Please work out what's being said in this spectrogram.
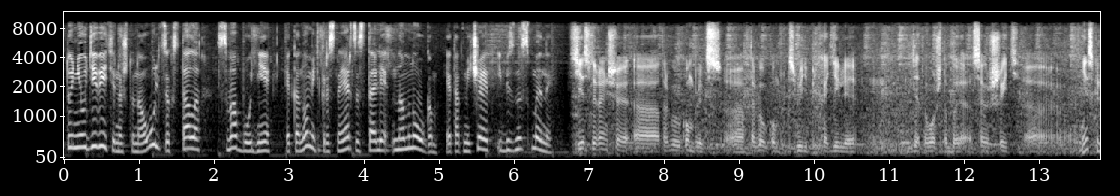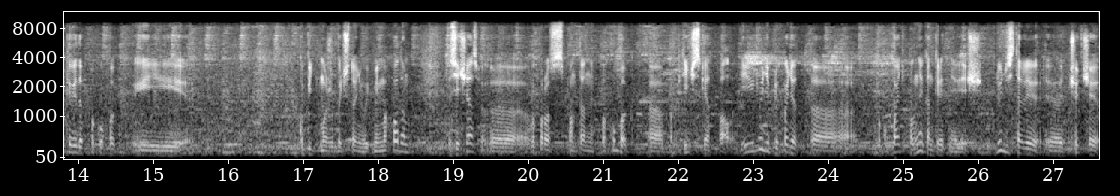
то неудивительно, что на улицах стало свободнее. Экономить красноярцы стали на многом. Это отмечают и бизнесмены. Если раньше э, торговый комплекс, э, в торговый комплекс люди приходили для того, чтобы совершить э, несколько видов покупок и купить, может быть, что-нибудь мимоходом, то сейчас э, вопрос спонтанных покупок э, практически отпал. И люди приходят э, покупать вполне конкретные вещи. Люди стали четче,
